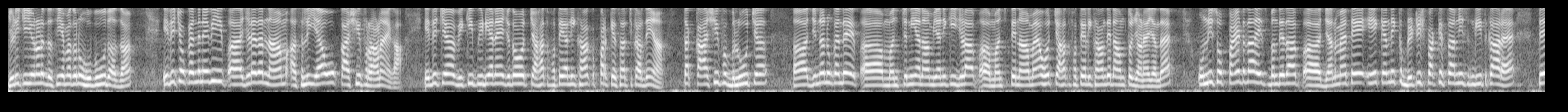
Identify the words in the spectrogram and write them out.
ਜਿਹੜੀ ਚੀਜ਼ ਉਹਨਾਂ ਨੇ ਦੱਸੀ ਹੈ ਮੈਂ ਤੁਹਾਨੂੰ ਹੂਬਹੂ ਦੱਸਦਾ। ਇਹਦੇ 'ਚ ਉਹ ਕਹਿੰਦੇ ਨੇ ਵੀ ਜਿਹੜਾ ਇਹਦਾ ਨਾਮ ਅਸਲੀ ਆ ਉਹ ਕਾਸ਼ਿਫ ਰਾਣਾ ਹੈਗਾ। ਇਹਦੇ 'ਚ ਵਿਕੀਪੀਡੀਆ ਨੇ ਜਦੋਂ ਚਾਹਤ ਫਤਿਹ ਅਲੀ ਖਾਨ ਭਰ ਕੇ ਸਰਚ ਕਰਦੇ ਆ ਤਾਂ ਕਾਸ਼ਿਫ ਬਲੂਚ ਅ, ਜਿਨ੍ਹਾਂ ਨੂੰ ਕਹਿੰਦੇ ਮੰਚਨੀਆ ਨਾਮ, ਯਾਨੀ ਕਿ ਜਿਹੜਾ ਮੰਚ ਤੇ ਨਾਮ ਹੈ, ਉਹ ਚਾਹਤ ਫਤਿਹ ਅਲੀ ਖਾਨ ਦੇ ਨਾਮ ਤੋਂ ਜਾਣਿਆ ਜਾਂਦਾ ਹੈ। 1965 ਦਾ ਇਸ ਬੰਦੇ ਦਾ ਜਨਮ ਹੈ ਤੇ ਇਹ ਕਹਿੰਦੇ ਇੱਕ ਬ੍ਰਿਟਿਸ਼ ਪਾਕਿਸਤਾਨੀ ਸੰਗੀਤਕਾਰ ਹੈ ਤੇ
